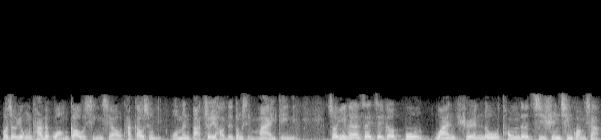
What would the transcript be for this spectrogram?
或者说用它的广告行销，他告诉你，我们把最好的东西卖给你。所以呢，在这个不完全流通的资讯情况下，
